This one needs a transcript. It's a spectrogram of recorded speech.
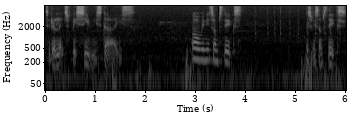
to the Let's Play series guys. Oh, we need some sticks. Let's make some sticks.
